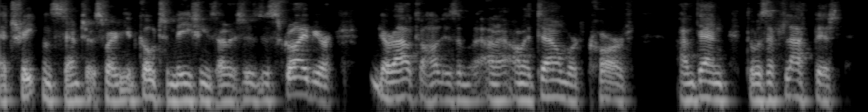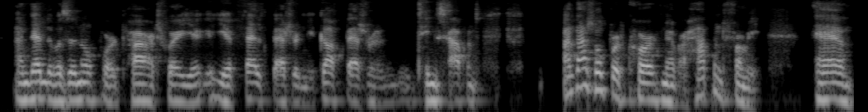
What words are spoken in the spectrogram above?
uh, treatment centers where you'd go to meetings and to describe your your alcoholism on a, on a downward curve, and then there was a flat bit, and then there was an upward part where you you felt better and you got better and things happened, and that upward curve never happened for me. Um,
